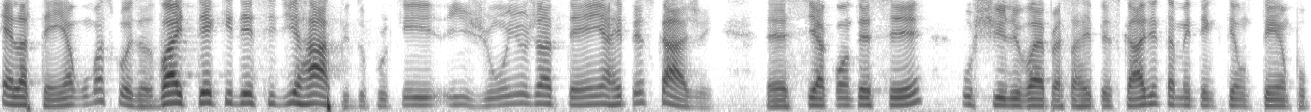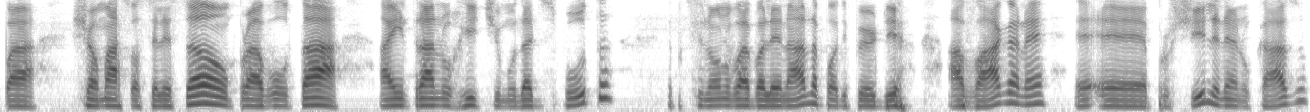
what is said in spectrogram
ela tem algumas coisas. Vai ter que decidir rápido, porque em junho já tem a repescagem. É, se acontecer, o Chile vai para essa repescagem, também tem que ter um tempo para chamar sua seleção, para voltar a entrar no ritmo da disputa, porque senão não vai valer nada, pode perder a vaga, né? É, é para o Chile, né? No caso.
